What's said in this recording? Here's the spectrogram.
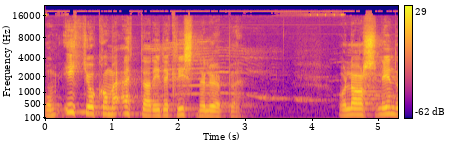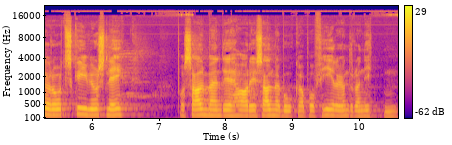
om ikke å komme etter i det kristne løpet. Og Lars Linderoth skriver jo slik på salmen de har i salmeboka på 419.:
